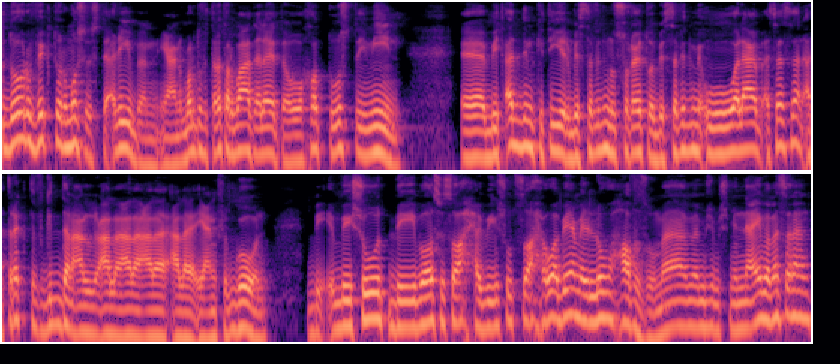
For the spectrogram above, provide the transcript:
دور فيكتور موسيس تقريبا يعني برضه في 3 4 3 هو خط وسط يمين. آه، بيتقدم كتير بيستفيد من سرعته بيستفيد من وهو لاعب أساسا attractive جدا على على على على, على يعني في الجون. بيشوط بيباصي صح بيشوط صح هو بيعمل اللي هو حافظه ما مش مش من اللعيبة مثلا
